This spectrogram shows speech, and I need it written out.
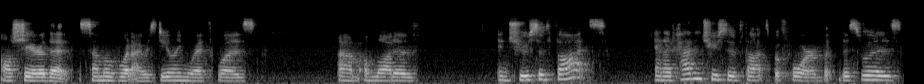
i'll share that some of what i was dealing with was um, a lot of intrusive thoughts. And i've had intrusive thoughts before but this was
